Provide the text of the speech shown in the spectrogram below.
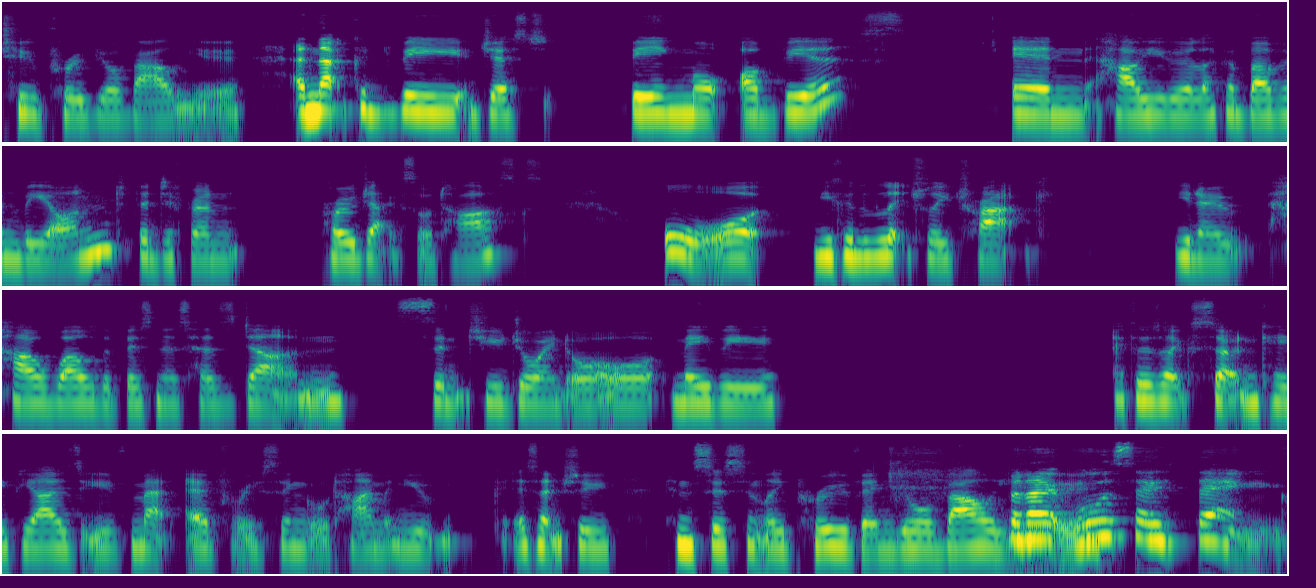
to prove your value. And that could be just being more obvious in how you go like above and beyond for different projects or tasks or you could literally track you know how well the business has done since you joined or maybe if there's like certain KPIs that you've met every single time and you essentially consistently proving your value But I also think,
